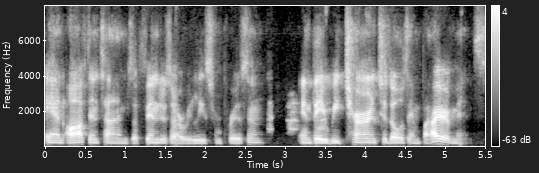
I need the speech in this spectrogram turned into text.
and oftentimes offenders are released from prison and they return to those environments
